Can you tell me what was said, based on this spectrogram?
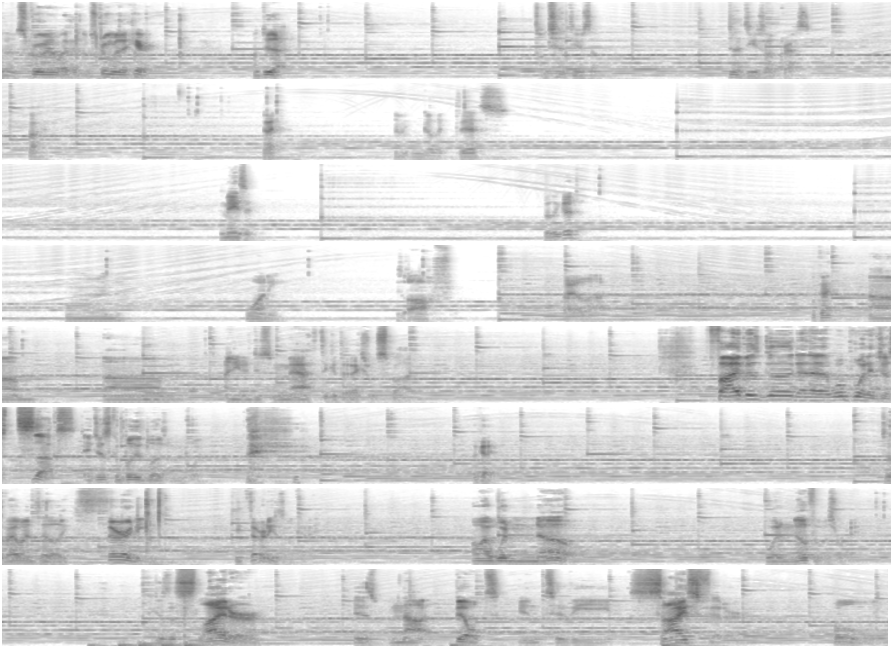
I'm screwing with it. I'm screwing with it here. I'll do that. Do yourself. Do that to yourself, Chris. Fine. Okay. Then we can go like this. Amazing. Really good. Five is good, and at one point it just sucks. It just completely blows my point. okay. So if I went to like 30, see 30 is okay. Oh, I wouldn't know. I wouldn't know if it was right. Because the slider is not built into the size fitter. Holy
